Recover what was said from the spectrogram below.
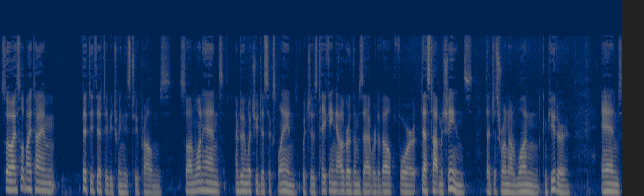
So I split my time 50-50 between these two problems. So on one hand, I'm doing what you just explained, which is taking algorithms that were developed for desktop machines that just run on one computer and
